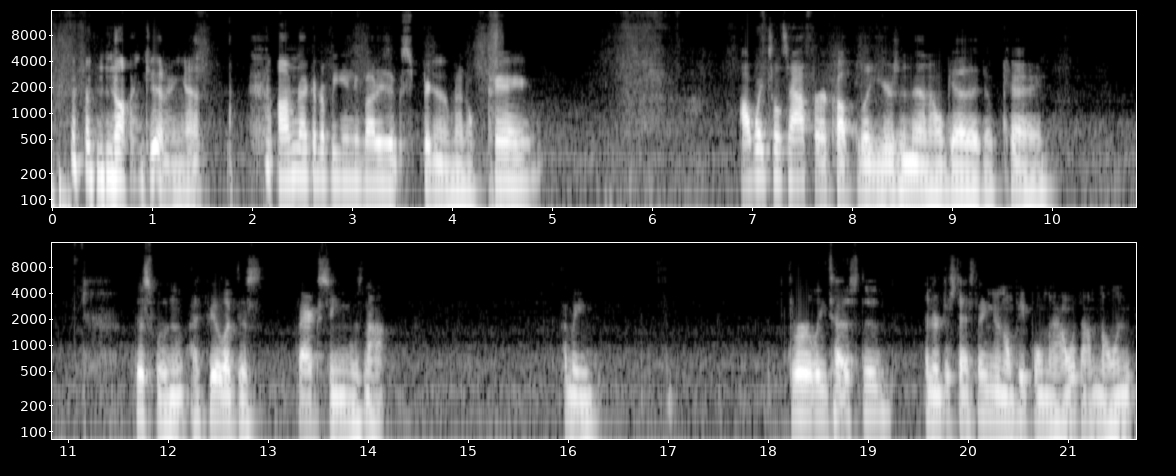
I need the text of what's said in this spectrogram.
I'm not getting it. I'm not gonna be anybody's experiment, okay? I'll wait till it's out for a couple of years and then I'll get it, okay? This one, I feel like this vaccine was not, I mean, thoroughly tested, and they're just testing it on people now without knowing,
